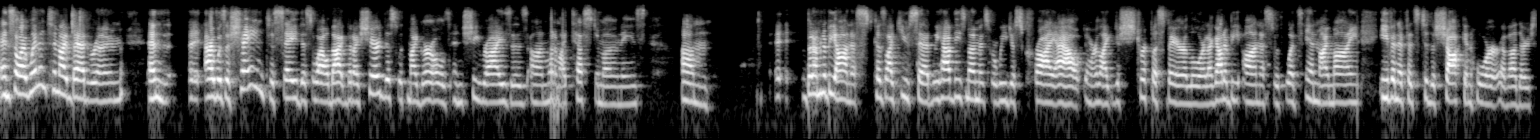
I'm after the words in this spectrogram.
And so I went into my bedroom and I was ashamed to say this a while back, but I shared this with my girls and She Rises on one of my testimonies. Um, Eh, eh, but I'm going to be honest because, like you said, we have these moments where we just cry out and we're like, just strip us bare, Lord. I got to be honest with what's in my mind, even if it's to the shock and horror of others.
